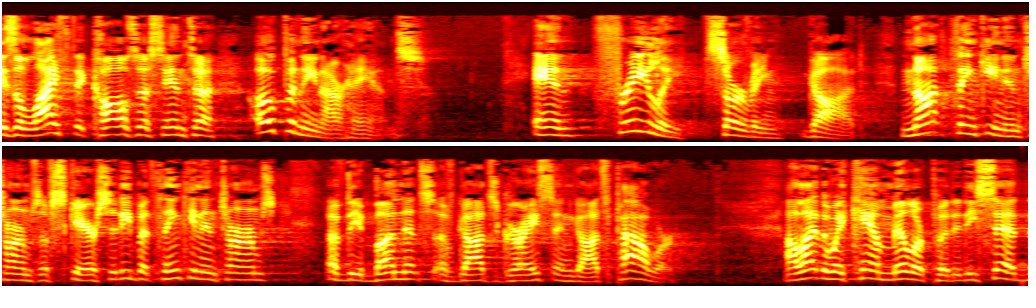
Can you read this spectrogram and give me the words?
is a life that calls us into opening our hands and freely serving God. Not thinking in terms of scarcity, but thinking in terms of the abundance of God's grace and God's power. I like the way Cam Miller put it. He said,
